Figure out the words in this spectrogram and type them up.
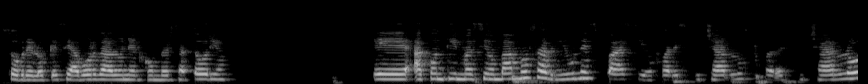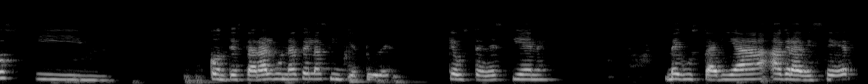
sobre lo que se ha abordado en el conversatorio. Eh, a continuación vamos a abrir un espacio para escucharlos, para escucharlos y contestar algunas de las inquietudes que ustedes tienen. Me gustaría agradecer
